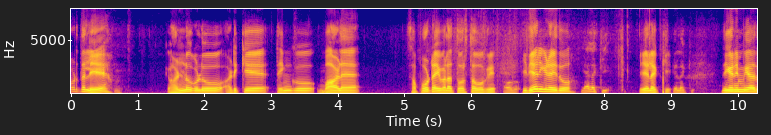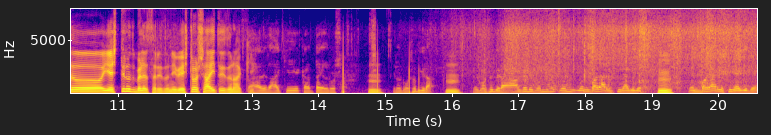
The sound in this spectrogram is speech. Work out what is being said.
ತೋಟದಲ್ಲಿ ಹಣ್ಣುಗಳು ಅಡಿಕೆ ತೆಂಗು ಬಾಳೆ ಸಪೋಟ ಇವೆಲ್ಲ ತೋರಿಸ್ತಾ ಹೋಗ್ರಿ. ಇದೇನು ಗಿಡ ಇದು? ಏಲಕ್ಕಿ. ಏಲಕ್ಕಿ. ಏಲಕ್ಕಿ. ಈಗ ನಿಮಗೆ ಅದು ಎಷ್ಟು ದಿನದ ಬೆಳೆ ಸರ್ ಇದು? ನೀವು ಎಷ್ಟು ವರ್ಷ ಆಯಿತು ಇದನ್ನ ಹಾಕಿ ಇದು ಹಾಕಿ ಕರೆಕ್ಟಾಗಿ ಎರಡು ವರ್ಷ. ಹ್ಞೂ ಎರಡು ವರ್ಷದ ಗಿಡ. ಹ್ಞೂ ಎರಡು ವರ್ಷದ ಗಿಡ ಆಲ್ರೆಡಿ ಒಂದು ಒಂದು ಒಂದು ಬಾರಿ ಹಾರ್ವೆಸ್ಟಿಂಗ್ ಆಗಿದೆ. ಹ್ಞೂ ಒಂದು ಬಾರಿ ಹಾರ್ವೆಸ್ಟಿಂಗ್ ಆಗಿದೆ.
